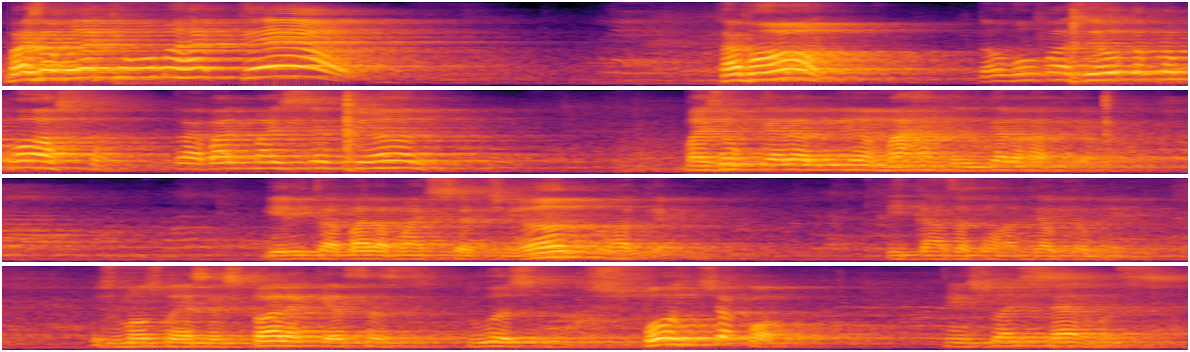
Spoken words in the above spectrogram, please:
Mas a mulher que amo é Raquel. Tá bom, então vamos fazer outra proposta. Trabalho mais sete anos. Mas eu quero a minha amada, eu quero a Raquel. E ele trabalha mais sete anos com Raquel. E casa com Raquel também. Os irmãos conhecem a história que essas duas esposas de Jacó. Têm suas servas.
